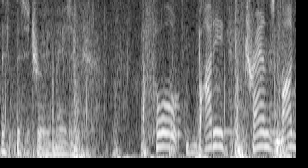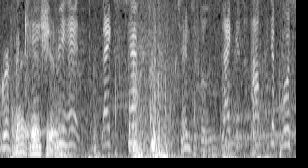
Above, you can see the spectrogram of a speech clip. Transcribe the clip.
This, this is truly amazing. A full body transmogrification. Three heads like serpents, tentacles like an octopus.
